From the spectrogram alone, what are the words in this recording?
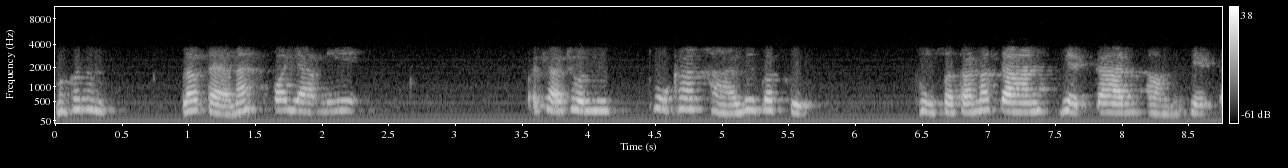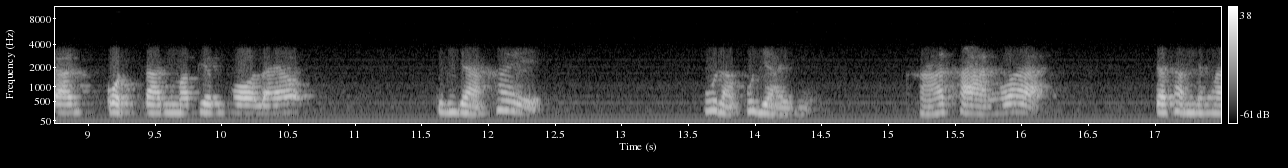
มันก็ต้องแล้วแต่นะเพราะยามนี้ ประชาชนผู้ค้าขายนี่ก็ถูกถูกสถานการณ์เหตุการณ์เหตุการณ์กดดันมาเพียงพอแล้ว จึงอยากให้ผู้หลักผู้ใหญ่หาทางว่าจะทำอย่างไร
